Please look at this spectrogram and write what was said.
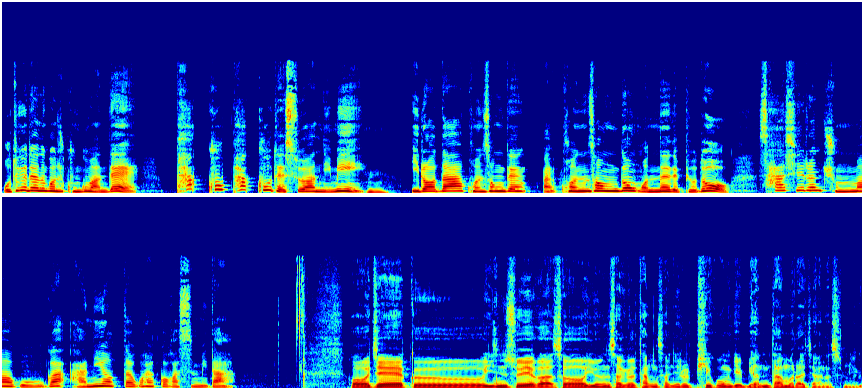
어떻게 되는 건지 궁금한데 파쿠 파쿠 데스와님이 음. 이러다 권성동, 아니, 권성동 원내대표도 사실은 중마고우가 아니었다고 할 것 같습니다. 어제 그 인수에 가서 윤석열 당선인을 비공개 면담을 하지 않았습니까?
